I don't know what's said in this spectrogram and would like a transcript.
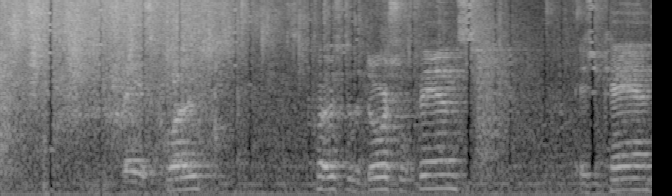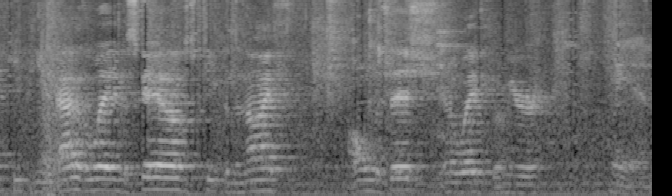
Stay as close, close to the dorsal fins as you can, keeping you out of the way of the scales, keeping the knife on the fish and away from your hand.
